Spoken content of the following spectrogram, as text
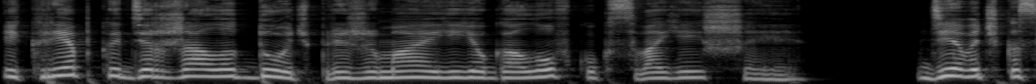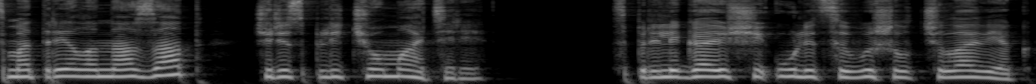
и крепко держала дочь, прижимая ее головку к своей шее. Девочка смотрела назад через плечо матери. С прилегающей улицы вышел человек,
